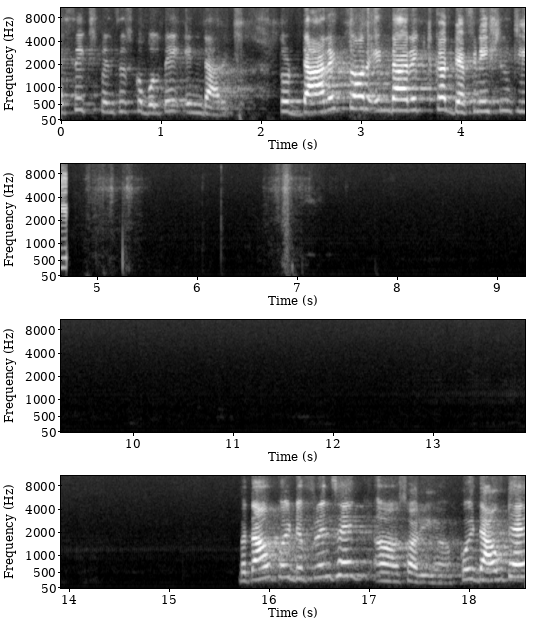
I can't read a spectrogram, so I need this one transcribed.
ऐसे एक्सपेंसेस को बोलते हैं इनडायरेक्ट तो डायरेक्ट और इनडायरेक्ट का डेफिनेशन क्लियर बताओ कोई डिफरेंस है? सॉरी uh, कोई डाउट है?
